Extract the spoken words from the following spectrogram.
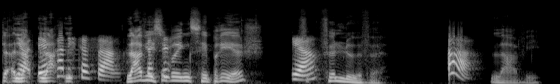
Da, ja, der La, kann ich das sagen. Lavi das ist, ist übrigens hebräisch ja? für Löwe. Ah. Lavi.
